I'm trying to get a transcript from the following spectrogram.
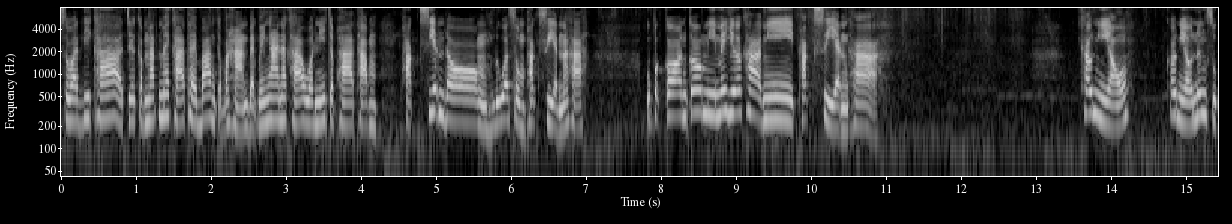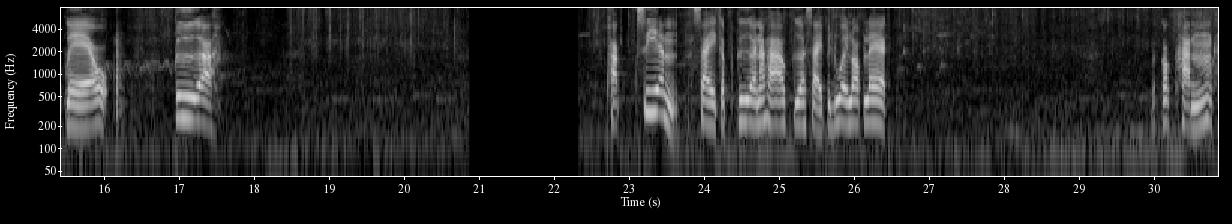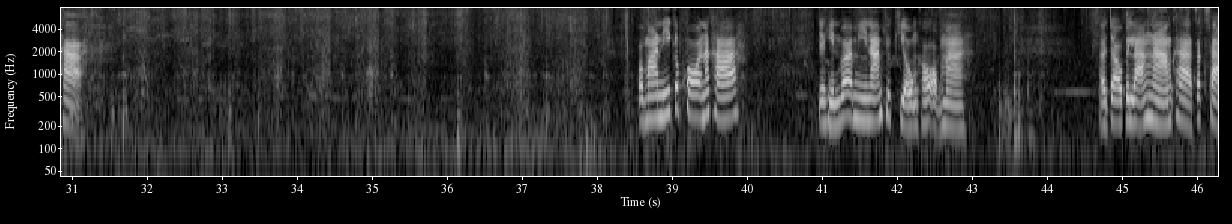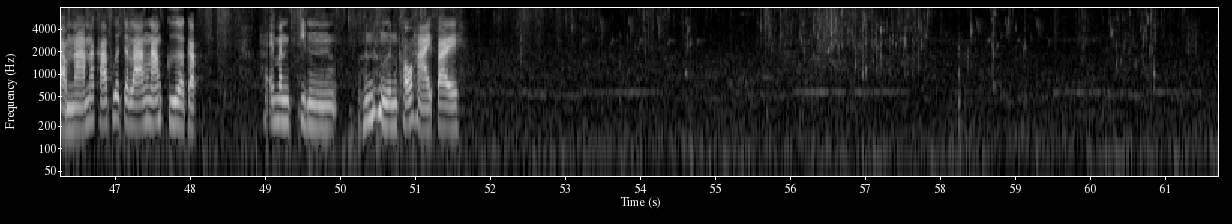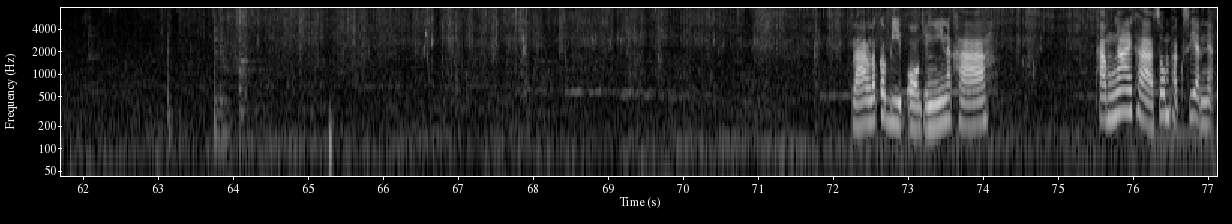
สวัสดีค่ะ เจอกับนัดแม่ค้าไทยบ้านกับอาหารแบบง่ายๆนะคะ วันนี้จะพาทำผักเสี้ยนดองหรือว่าสมผักเสียนนะคะ อุปกรณ์ก็มีไม่เยอะค่ะ มีผักเสียนค่ะ ข้าวเหนียว ข้าวเหนียวนึ่งสุกแล้ว เกลือ ผักเสี้ยนใส่กับเกลือนะคะ เอาเกลือใส่ไปด้วยรอบแรก แล้วก็ขันค่ะ ประมาณนี้ก็พอนะคะ จะเห็นว่ามีน้ำเขียวๆของเขาออกมา เราจะเอาไปล้างน้ำค่ะ สักสามน้ำนะคะ เพื่อจะล้างน้ำเกลือกับ ให้มันกลิ่นหืนๆเขาหายไป ล้างแล้วก็บีบออกอย่างนี้นะคะทำง่ายค่ะ ส้มผักเสี้ยนเนี่ย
